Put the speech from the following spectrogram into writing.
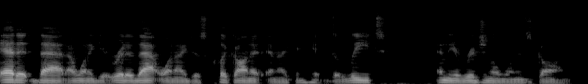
edit that, I want to get rid of that one, I just click on it and I can hit delete and the original one is gone.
